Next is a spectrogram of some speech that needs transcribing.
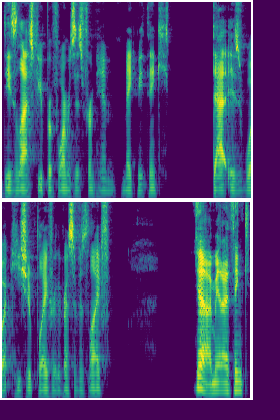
these last few performances from him make me think that is what he should play for the rest of his life. Yeah, I mean, I think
